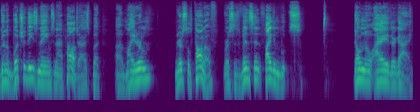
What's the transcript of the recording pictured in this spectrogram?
going to butcher these names and I apologize, but uh, Meiirim Nursultanov versus Vincent Feigenbutz. Don't know either guy.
